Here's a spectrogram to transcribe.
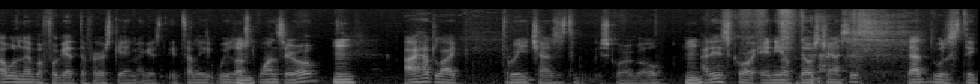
I will never forget the first game against Italy. We lost 1-0. Mm. I had like three chances to score a goal. Mm. I didn't score any of those chances. That will stick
